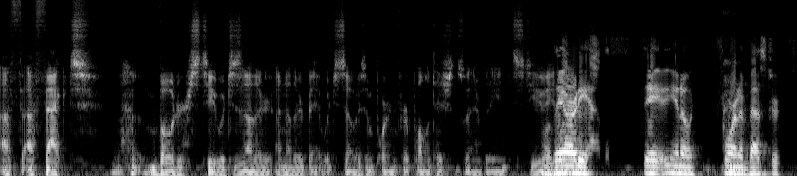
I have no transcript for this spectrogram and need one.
af- affect voters too, which is another another bit, which is always important for politicians whenever they institute. Well, they already have, they you know, foreign investors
